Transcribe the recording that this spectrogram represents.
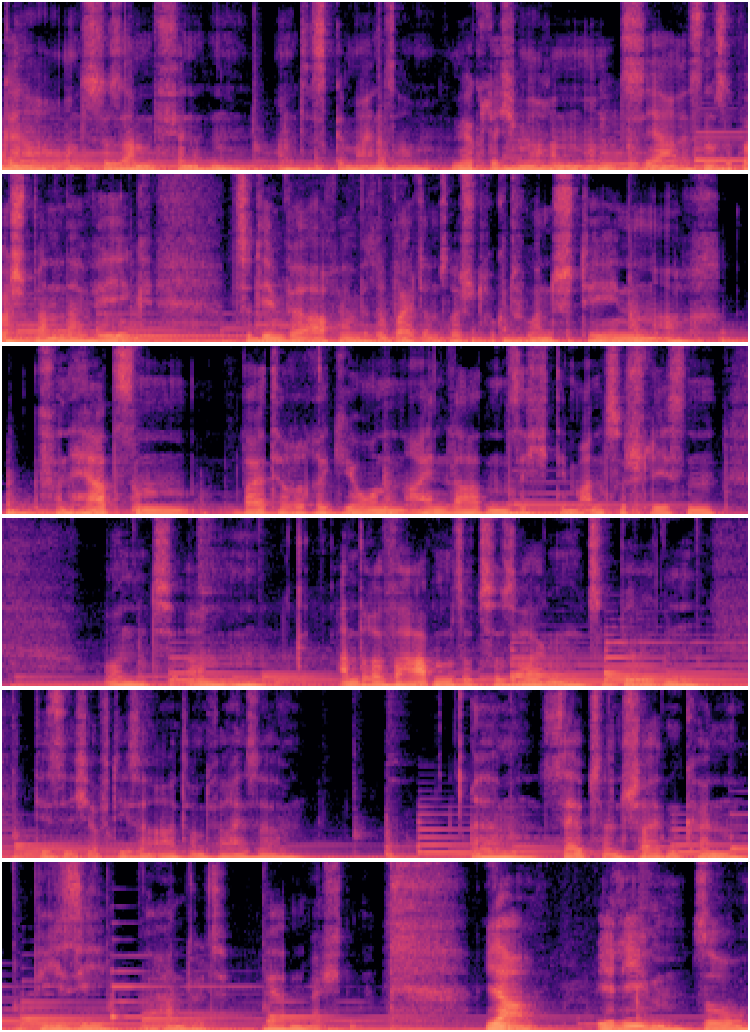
genau, uns zusammenfinden und es gemeinsam möglich machen. Und ja, ist ein super spannender Weg, zu dem wir auch, wenn wir sobald unsere Strukturen stehen, auch von Herzen weitere Regionen einladen, sich dem anzuschließen und ähm, andere Waben sozusagen zu bilden, die sich auf diese Art und Weise ähm, selbst entscheiden können, wie sie behandelt werden möchten. Ja, ihr Lieben, so.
